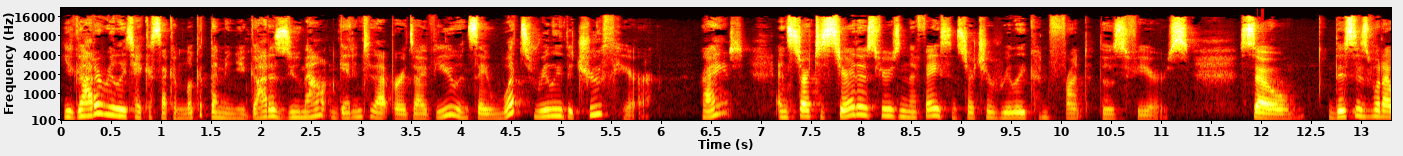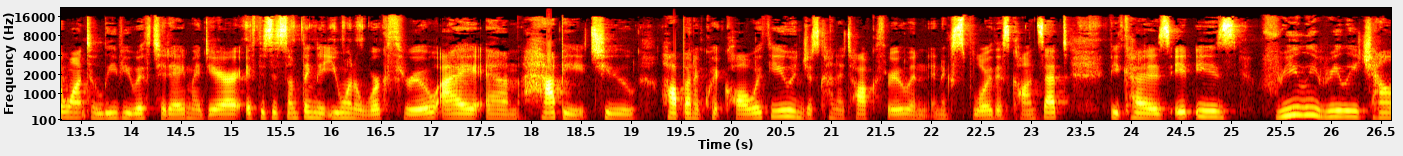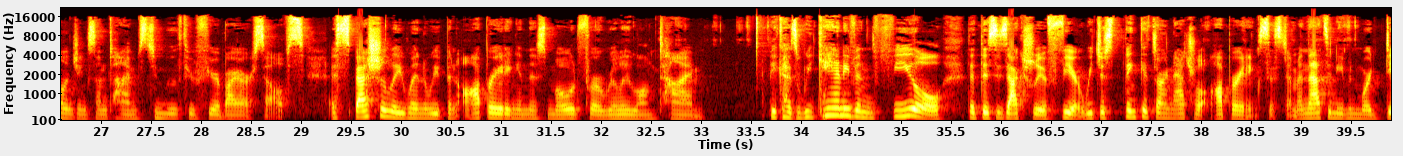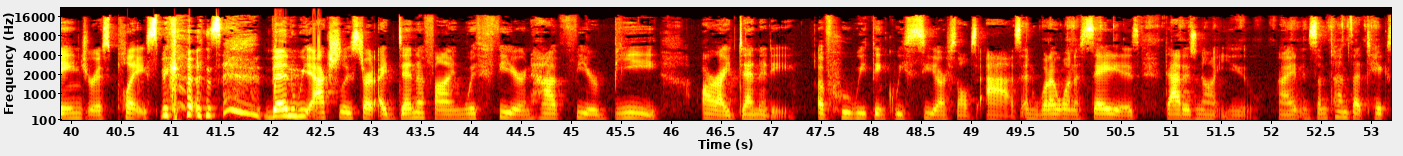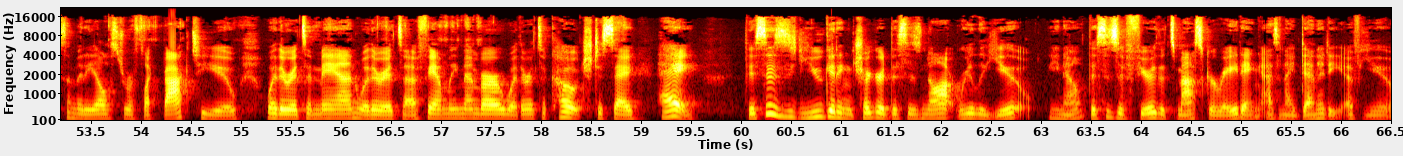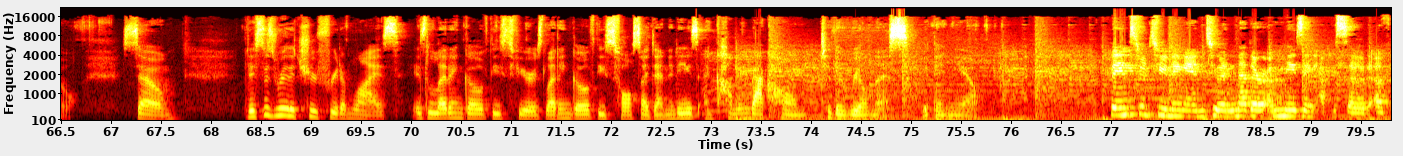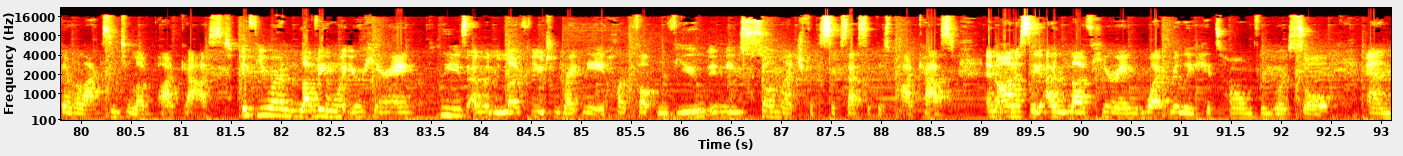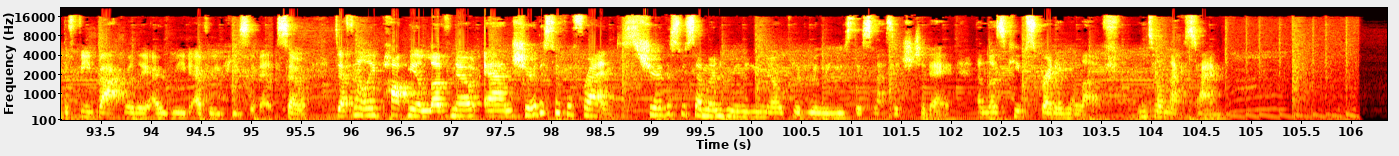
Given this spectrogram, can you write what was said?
you got to really take a second look at them and you got to zoom out and get into that bird's eye view and say, what's really the truth here? Right? And start to stare those fears in the face and start to really confront those fears. So, this is what I want to leave you with today, my dear. If this is something that you want to work through, I am happy to hop on a quick call with you and just kind of talk through and, and explore this concept because it is really, really challenging sometimes to move through fear by ourselves, especially when we've been operating in this mode for a really long time. Because we can't even feel that this is actually a fear. We just think it's our natural operating system. And that's an even more dangerous place because then we actually start identifying with fear and have fear be our identity of who we think we see ourselves as. And what I want to say is that is not you right? And sometimes that takes somebody else to reflect back to you, whether it's a man, whether it's a family member, whether it's a coach, to say, hey, this is you getting triggered. This is not really you. You know, this is a fear that's masquerading as an identity of you. So, this is where the true freedom lies is letting go of these fears, letting go of these false identities, and coming back home to the realness within you. Thanks for tuning in to another amazing episode of the Relax into Love podcast. If you are loving what you're hearing, please, I would love for you to write me a heartfelt review. It means so much for the success of this podcast. And honestly, I love hearing what really hits home for your soul. And the feedback, really, I read every piece of it. So definitely pop me a love note and share this with a friend. Share this with someone who you know could really use this message today. And let's keep spreading the love. Until next time.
